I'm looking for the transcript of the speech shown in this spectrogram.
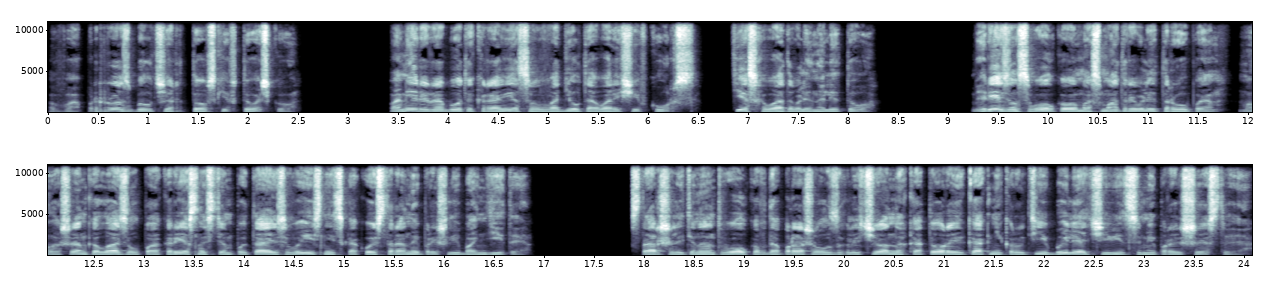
Вопрос был чертовски в точку. По мере работы Кровец вводил товарищей в курс. Те схватывали на лету. Березин с Волковым осматривали трупы. Малышенко лазил по окрестностям, пытаясь выяснить, с какой стороны пришли бандиты. Старший лейтенант Волков допрашивал заключенных, которые, как ни крути, были очевидцами происшествия.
